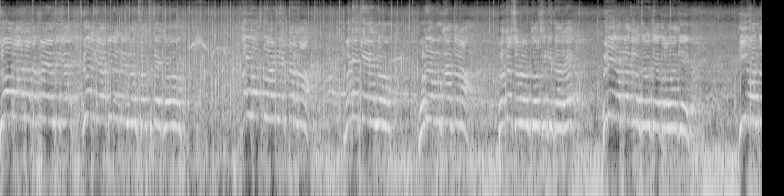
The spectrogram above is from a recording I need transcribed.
ಜೋರಾದ ಚಪ್ಪಳೆಯೊಂದಿಗೆ ಇವರಿಗೆ ಅಭಿನಂದನೆಗಳನ್ನು ಸಲ್ಲಿಸಬೇಕು. ಐವತ್ತು ಅಡಿ ಎತ್ತರದ ಮಡಕೆಯನ್ನು ಹೊಡೆಯುವ ಮುಖಾಂತರ ಪ್ರದರ್ಶನವನ್ನು ತೋರಿಸಲಿಕ್ಕಿದ್ದಾರೆ. ಇಡೀ ಹಬ್ಬಗಳ ಜನತೆಯ ಪರವಾಗಿ ಈ ಒಂದು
